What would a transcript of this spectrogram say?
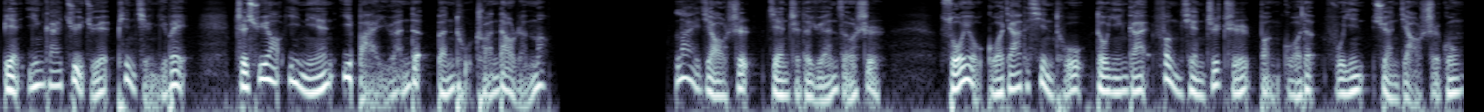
便应该拒绝聘请一位只需要一年一百元的本土传道人吗？赖教士坚持的原则是。所有国家的信徒都应该奉献支持本国的福音宣教施工，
